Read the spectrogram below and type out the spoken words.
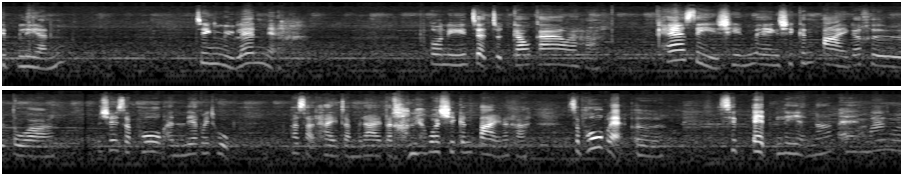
10 เหรียญจริงหรือเล่นเนี่ย ตัวนี้ 7.99 นะคะ แค่ 4 ชิ้นเองชิคเก้นไตก็คือตัว ไม่ใช่สะโพกอันเรียกไม่ถูก ภาษาไทยจำไม่ได้ แต่เขาเรียกว่าชิคเก้นไตนะคะ สะโพกแหละ เออ 11 เหรียญนะ แพงมากเล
